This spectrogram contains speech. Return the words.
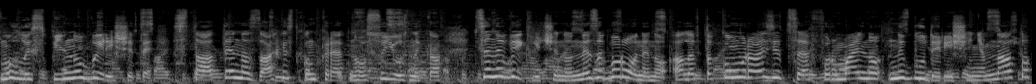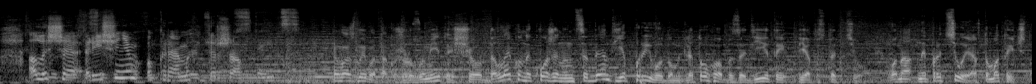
могли спільно вирішити стати на захист конкретного союзника. Це не виключено, не заборонено, але в такому разі це формально не буде рішенням НАТО, а лише рішенням окремих держав. Важливо також розуміти, що далеко не кожен інцидент є приводом для того, аби задіяти п'яту статтю. Вона не працює автоматично.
